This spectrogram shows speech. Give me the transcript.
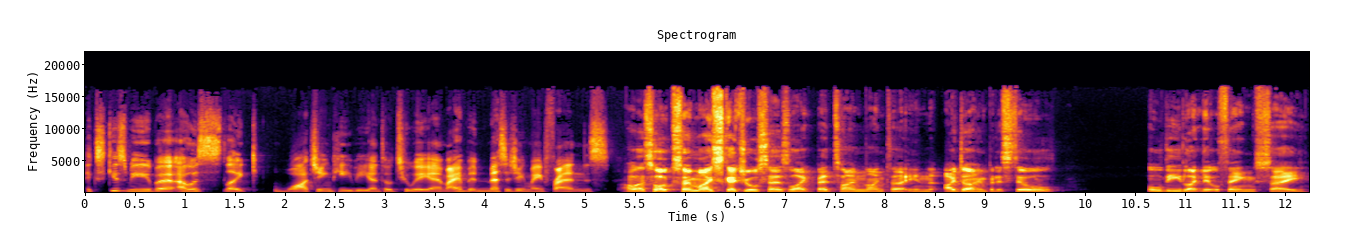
excuse me, but I was like watching TV until 2 a.m. I've been messaging my friends. Oh, that's odd. So my schedule says like bedtime nine thirty, and I don't, but it's still all the like little things say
